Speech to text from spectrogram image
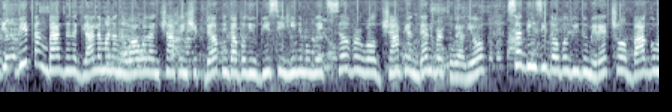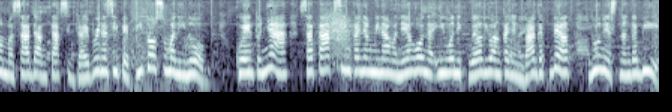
Itbit ang bag na naglalaman ng nawawalang championship belt ni WBC minimum weight silver world champion Denver Coelho sa DZW Dumiretso bago mamasada ang taxi driver na si Pepito Sumalinog. Kwento niya, sa taxing kanyang minamaneho na iwan ni Coelho ang kanyang bag at belt lunes ng gabi.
